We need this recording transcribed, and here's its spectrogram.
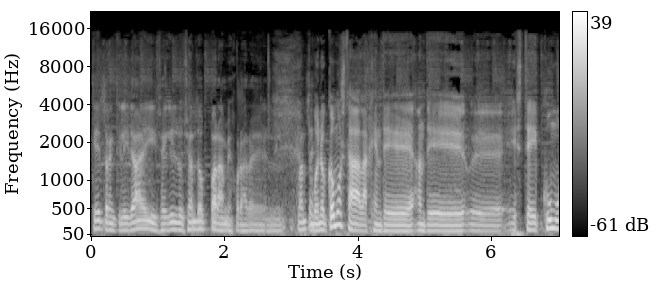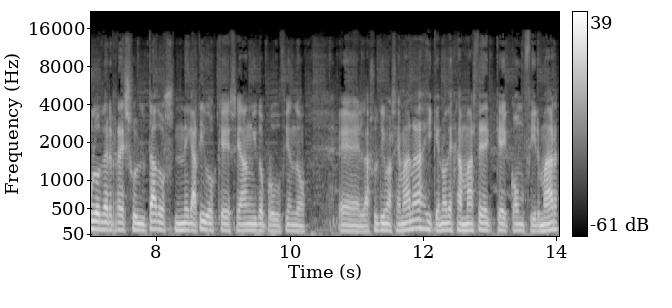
que tranquilidad y seguir luchando para mejorar el plantel. Bueno, ¿cómo está la gente ante eh, este cúmulo de resultados negativos que se han ido produciendo en las últimas semanas y que no deja más de que confirmar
